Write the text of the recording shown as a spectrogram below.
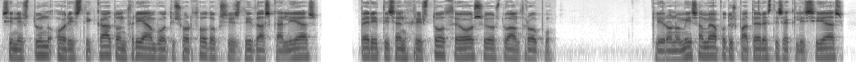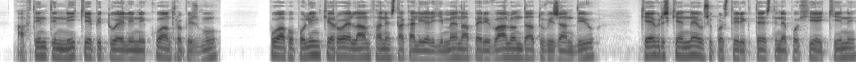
συνιστούν οριστικά τον θρίαμβο της Ορθόδοξης διδασκαλίας περί της εν Χριστώ θεώσεως του ανθρώπου. Κληρονομήσαμε από τους πατέρες της Εκκλησίας αυτήν την νίκη επί του ελληνικού ανθρωπισμού που από πολύ καιρό ελάνθανε στα καλλιεργημένα περιβάλλοντα του Βυζαντίου και έβρισκε νέους υποστηρικτές στην εποχή εκείνη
